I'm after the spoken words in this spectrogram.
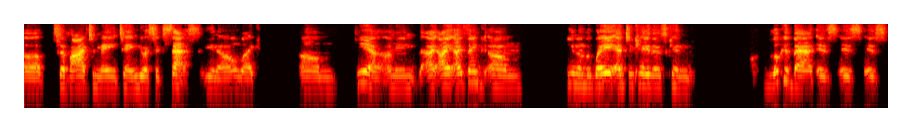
uh, survive to maintain your success. You know, like um, yeah, I mean, I I, I think um, you know the way educators can look at that is is is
